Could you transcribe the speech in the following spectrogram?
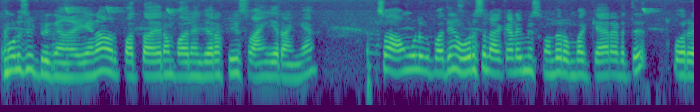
முழிச்சிட்டு இருக்காங்க ஏன்னா ஒரு பத்தாயிரம் பதினஞ்சாயிரம் ஃபீஸ் வாங்கிடுறாங்க ஸோ அவங்களுக்கு பார்த்தீங்கன்னா ஒரு சில அகாடமிஸ்க்கு வந்து ரொம்ப கேர் எடுத்து ஒரு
